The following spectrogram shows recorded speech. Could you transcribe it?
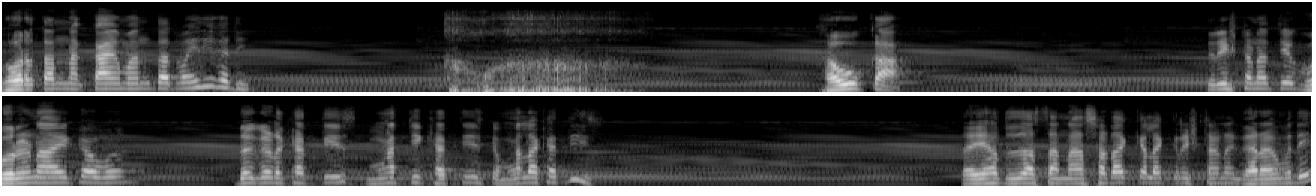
घोरताना काय म्हणतात माहिती का ती? खाऊ का? कृष्णानं ते घोरण ऐकावं? दगड खातीस माती खातीस का मला खातीस? तर ह्या दुधाचा नासाडा केला कृष्णानं घरामध्ये.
